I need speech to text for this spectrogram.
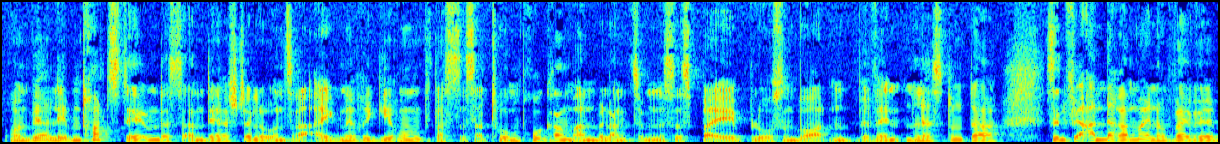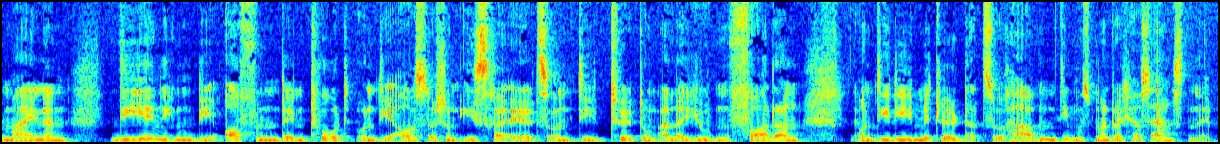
Und wir erleben trotzdem, dass an der Stelle unsere eigene Regierung, was das Atomprogramm anbelangt, zumindest es bei bloßen Worten bewenden lässt. Und da sind wir anderer Meinung, weil wir meinen, diejenigen, die offen den Tod und die Auslöschung Israels und die Tötung aller Juden fordern und die die Mittel dazu zu haben, die muss man durchaus ernst nehmen.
